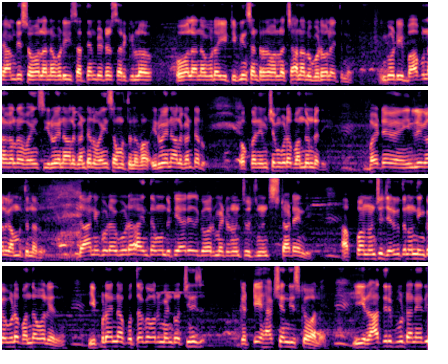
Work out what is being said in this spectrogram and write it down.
ఫ్యామిలీస్ పోవాలన్నా కూడా ఈ సత్యం థియేటర్ సర్కిల్లో పోవాలన్నా కూడా ఈ టిఫిన్ సెంటర్ వల్ల చాలా గొడవలు అవుతున్నాయి ఇంకోటి బాబు నగర్ వైన్స్ ఇరవై నాలుగు గంటలు వైన్స్ అమ్ముతున్నాయి ఇరవై నాలుగు గంటలు ఒక్క నిమిషం కూడా బంద్ ఉండదు. బయట ఇన్లీగల్గా అమ్ముతున్నారు. దానికి కూడా కూడా ఇంతకుముందు టీఆర్ఎస్ గవర్నమెంట్ నుంచి నుంచి స్టార్ట్ అయింది. అప్పటి నుంచి జరుగుతున్నది ఇంకా కూడా బంద్ అవ్వలేదు. ఇప్పుడైనా కొత్త గవర్నమెంట్ వచ్చి గట్టి యాక్షన్ తీసుకోవాలి. ఈ రాత్రి పూట అనేది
